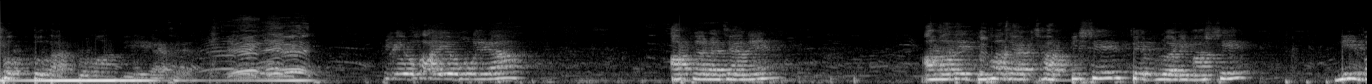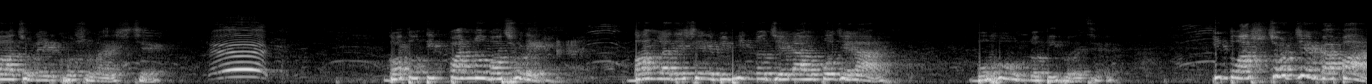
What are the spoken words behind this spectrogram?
সত্যতার প্রমাণ দিয়ে গেছে আপনারা জানেন, আমাদের দু হাজার ছাব্বিশের ফেব্রুয়ারি মাসে নির্বাচনের ঘোষণা এসছে। গত তিপ্পান্ন বছরে বাংলাদেশের বিভিন্ন জেলা উপজেলার বহু উন্নতি হয়েছে। কিন্তু আশ্চর্যের ব্যাপার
